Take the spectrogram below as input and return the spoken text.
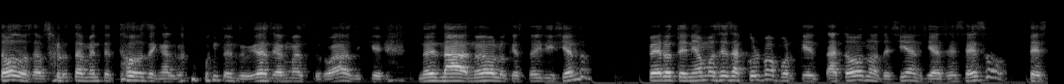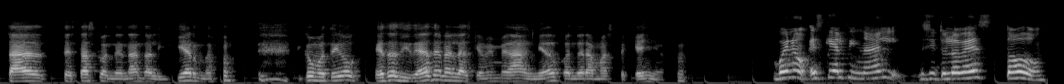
todos, absolutamente todos en algún punto en su vida se han masturbado, así que no es nada nuevo lo que estoy diciendo, pero teníamos esa culpa porque a todos nos decían, si haces eso, te estás, te estás condenando al infierno. Y como te digo, esas ideas eran las que a mí me daban miedo cuando era más pequeño. Bueno, es que al final, si tú lo ves, todo,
